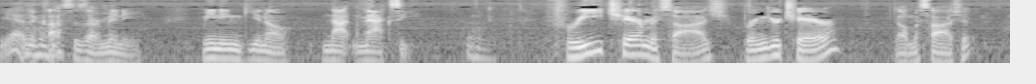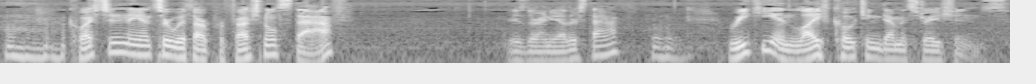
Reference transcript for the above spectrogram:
Yeah, the classes are mini, meaning, you know, not maxi. Free chair massage. Bring your chair. They'll massage it. Question and answer with our professional staff. Is there any other staff? Reiki and life coaching demonstrations.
